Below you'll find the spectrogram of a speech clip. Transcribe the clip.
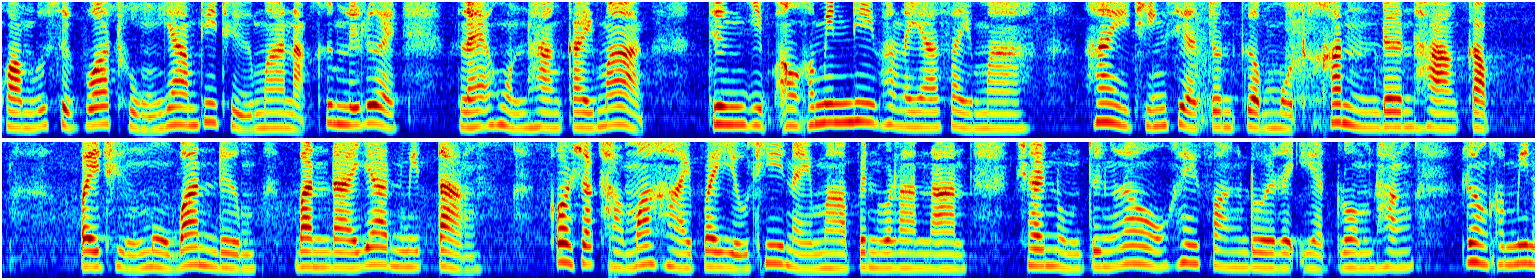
ความรู้สึกว่าถุงย่ามที่ถือมาหนักขึ้นเรื่อยๆ และหนทางไกลมาก จึงหยิบเอาขมิ้นที่ภรรยาใส่มา ให้ทิ้งเสียจนเกือบหมดขั้นเดินทางกลับ ไปถึงหมู่บ้านเดิม บรรดาญาติมิตรต่าง ก็ชักถามว่าหายไปอยู่ที่ไหนมาเป็นเวลานาน ชายหนุ่มจึงเล่าให้ฟังโดยละเอียดรวมทั้งเรื่องขมิ้น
